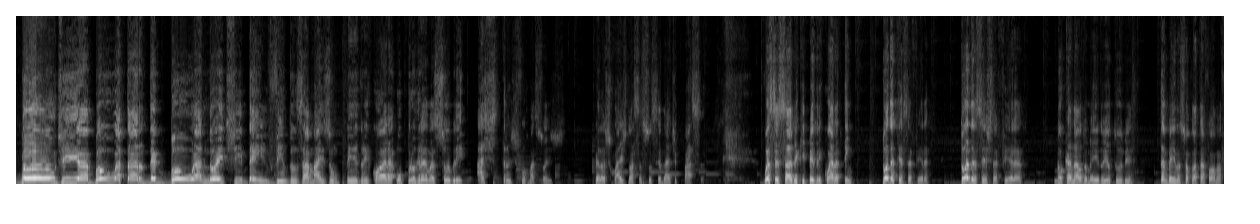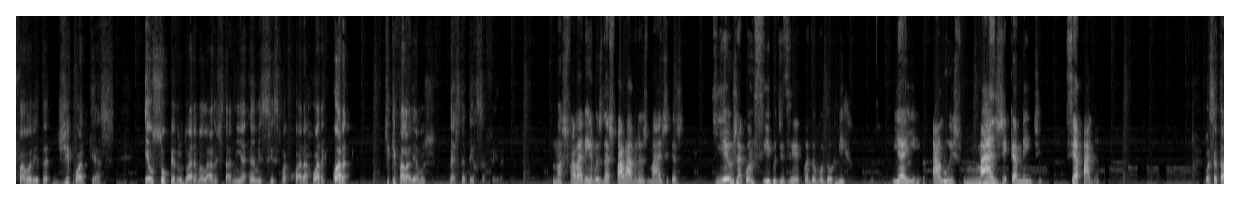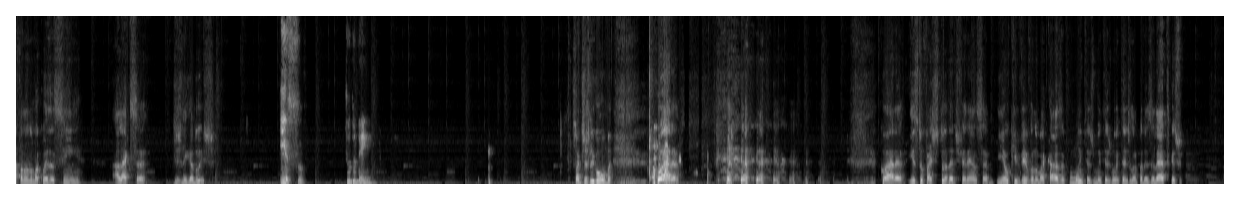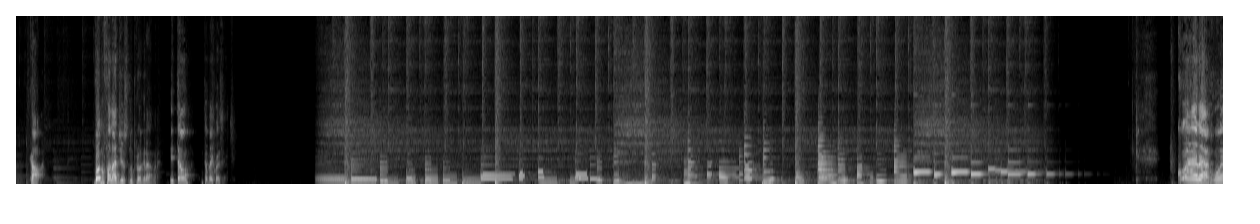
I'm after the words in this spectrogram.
Bom dia, boa tarde, boa noite, bem-vindos a mais um Pedro e Cora, o programa sobre as transformações pelas quais nossa sociedade passa. Você sabe que Pedro e Cora tem toda terça-feira, toda sexta-feira, no canal do meio do YouTube, também na sua plataforma favorita de podcast. Eu sou Pedro Dória, ao meu lado está a minha amicíssima Cora Roda. Cora, de que falaremos nesta terça-feira? Nós falaremos das palavras mágicas que eu já consigo dizer quando eu vou dormir. E aí a luz magicamente se apaga. Você está falando uma coisa assim, Alexa, desliga a luz? Isso. Tudo bem. Só desligou uma. Cora! Cora, isso faz toda a diferença. E eu que vivo numa casa com muitas, muitas, muitas lâmpadas elétricas. Calma. Vamos falar disso no programa. Então, então vai com a gente.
